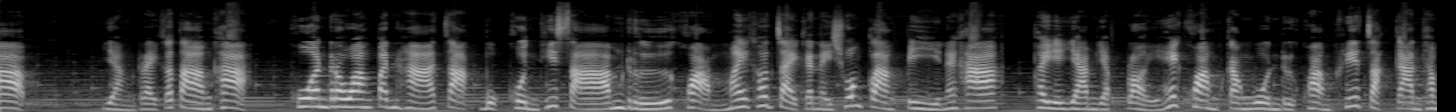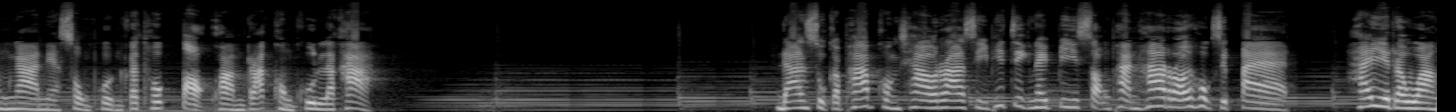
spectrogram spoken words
าพ อย่างไรก็ตามค่ะ ควรระวังปัญหาจากบุคคลที่ 3 หรือความไม่เข้าใจกันในช่วงกลางปีนะคะ พยายามอย่าปล่อยให้ความกังวลหรือความเครียดจากการทำงานเนี่ยส่งผลกระทบต่อความรักของคุณละค่ะด้านสุขภาพของชาวราศีพิจิกในปี 2568 ให้ระวัง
